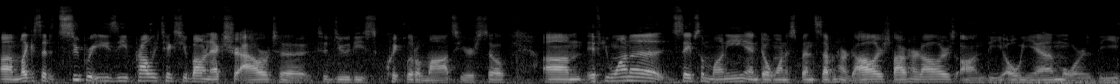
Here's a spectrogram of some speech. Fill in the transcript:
um, like I said, it's super easy. Probably takes you about an extra hour to, to do these quick little mods here. So um, if you want to save some money and don't want to spend $700, $500 on the OEM or the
